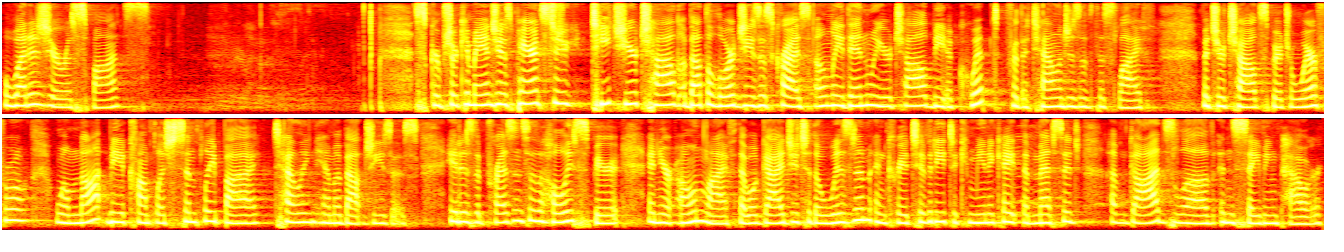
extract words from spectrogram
What is your response? Scripture commands you as parents to teach your child about the Lord Jesus Christ. Only then will your child be equipped for the challenges of this life. But your child's spiritual welfare will not be accomplished simply by telling him about Jesus. It is the presence of the Holy Spirit in your own life that will guide you to the wisdom and creativity to communicate the message of God's love and saving power.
